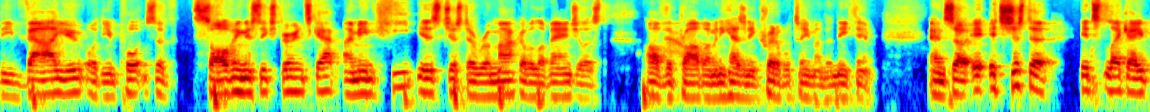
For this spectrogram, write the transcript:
the value or the importance of solving this experience gap. I mean, he is just a remarkable evangelist of the problem, and he has an incredible team underneath him. And so it, it's just a it's like a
